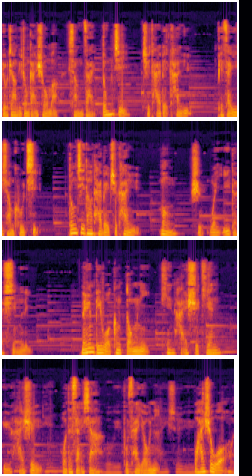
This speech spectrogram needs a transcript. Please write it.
有这样的一种感受吗？想在冬季去台北看雨，别在异乡哭泣。冬季到台北去看雨，梦是唯一的行李。没人比我更懂你，天还是天，雨还是雨。我的伞下不再有你，我还是我，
